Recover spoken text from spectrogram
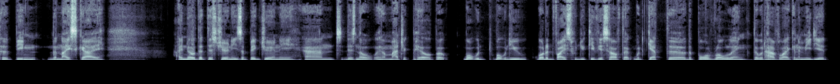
the being the nice guy. I know that this journey is a big journey and there's no you know magic pill, but what would what would you what advice would you give yourself that would get the the ball rolling that would have like an immediate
